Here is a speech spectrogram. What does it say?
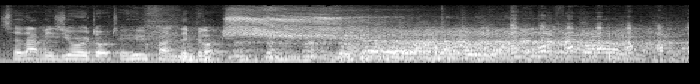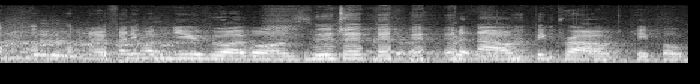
"So that means you're a Doctor Who fan?" They'd be like, "Shh." you know, if anyone knew who I was. but now, be proud, people.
